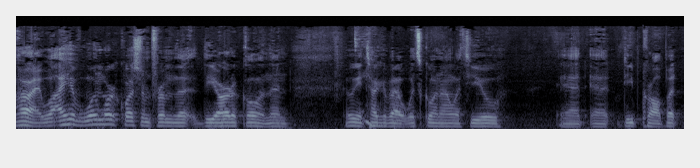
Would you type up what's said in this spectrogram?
All right. Well, I have one more question from the, the article, and then we can talk about what's going on with you at, at DeepCrawl. But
